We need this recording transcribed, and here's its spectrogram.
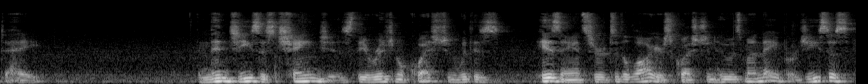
to hate. And then Jesus changes the original question with his his answer to the lawyer's question, Who is my neighbor? Jesus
